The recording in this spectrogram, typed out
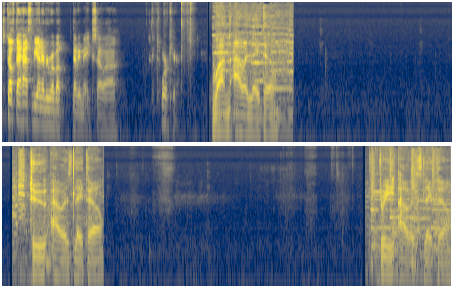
stuff that has to be on every robot that we make. So uh, let's get to work here. One hour later. Two hours later. Three hours later.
